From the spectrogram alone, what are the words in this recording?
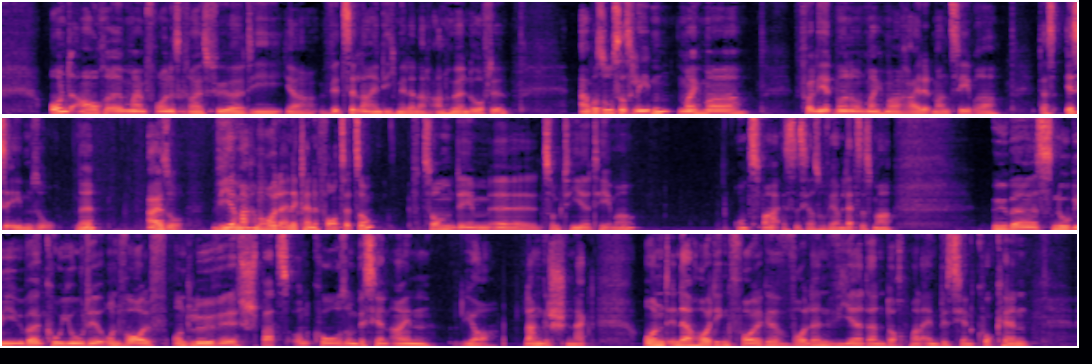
und auch in meinem Freundeskreis für die ja, Witzeleien, die ich mir danach anhören durfte. Aber so ist das Leben. Manchmal verliert man und manchmal reitet man Zebra. Das ist eben so. Ne? Also, wir machen heute eine kleine Fortsetzung zum, dem, äh, zum Tierthema. Und zwar ist es ja so, wir haben letztes Mal über Snoopy, über Coyote und Wolf und Löwe, Spatz und Co. so ein bisschen ein, ja, lang geschnackt. Und in der heutigen Folge wollen wir dann doch mal ein bisschen gucken,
